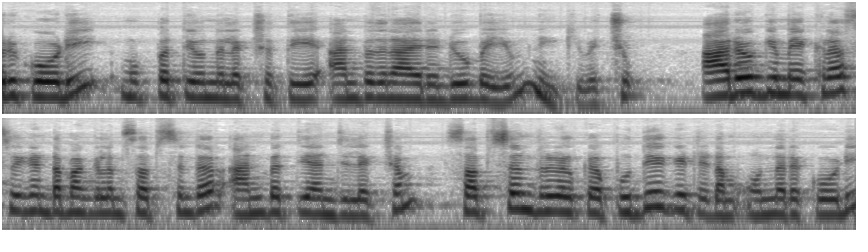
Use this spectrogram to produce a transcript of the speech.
ഒരു കോടി മുപ്പത്തിയൊന്ന് ലക്ഷത്തി അൻപതിനായിരം രൂപയും നീക്കിവെച്ചു. ആരോഗ്യമേഖല ശ്രീകണ്ഠമംഗലം സബ് സെന്റർ അൻപത്തിയഞ്ച് ലക്ഷം സബ് സെന്ററുകൾക്ക് പുതിയ കെട്ടിടം ഒന്നര കോടി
